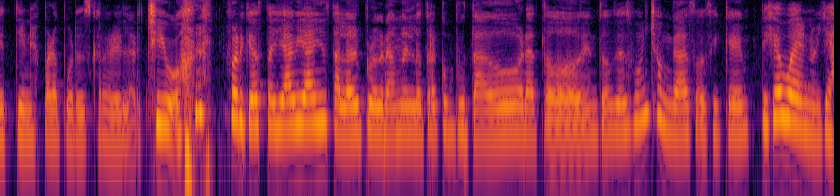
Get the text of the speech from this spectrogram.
que tienes para poder descargar el archivo, porque hasta ya había instalado el programa en la otra computadora, todo, entonces fue un chongazo, así que dije, bueno, ya,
